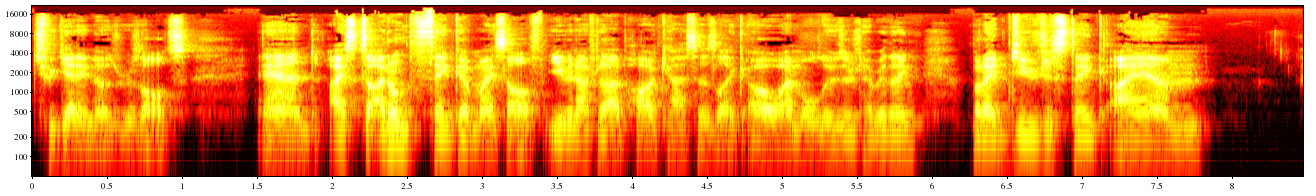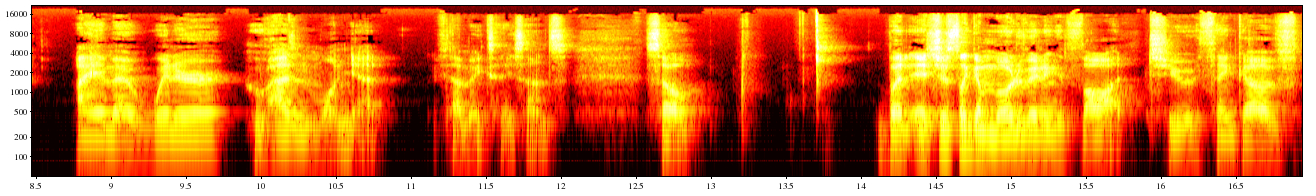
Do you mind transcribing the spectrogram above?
to getting those results. And I still I don't think of myself even after that podcast as like, oh, I'm a loser type of thing. But I do just think I am I am a winner who hasn't won yet, if that makes any sense. So but it's just like a motivating thought to think of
